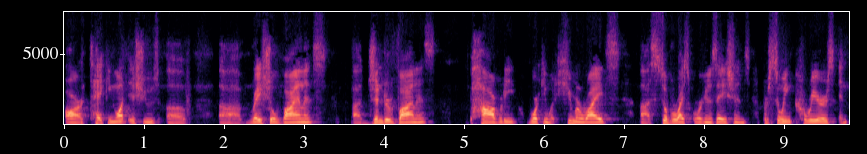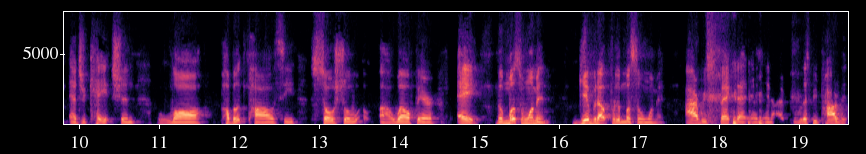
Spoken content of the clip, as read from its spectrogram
are taking on issues of uh, racial violence, uh, gender violence, poverty, working with human rights, uh, civil rights organizations, pursuing careers in education, law, public policy, social uh, welfare. Hey, the Muslim woman, give it up for the Muslim woman. I respect that, and, and I, let's be proud of it.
